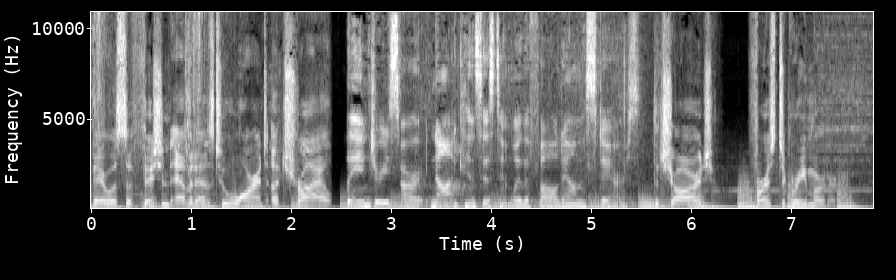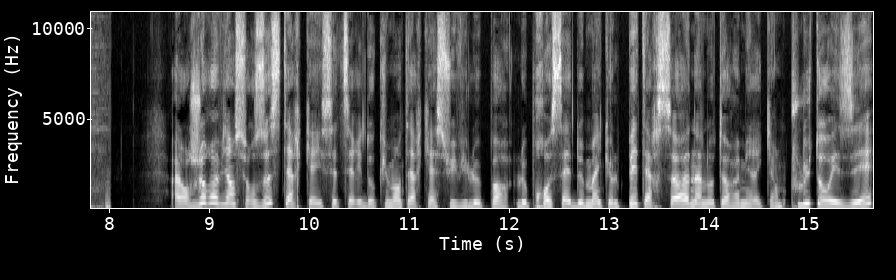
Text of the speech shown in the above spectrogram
there was sufficient evidence to warrant a trial. The injuries are not consistent with a fall down the stairs. The charge first degree murder. Alors je reviens sur The Staircase, cette série documentaire qui a suivi le, procès de Michael Peterson, un auteur américain plutôt aisé,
